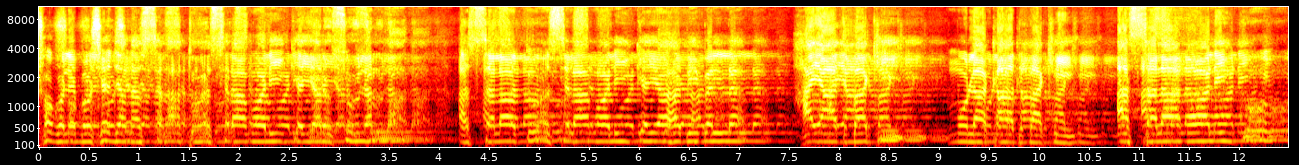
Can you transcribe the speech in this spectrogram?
সকলে বসে যান আসসালামু আলাইকা ইয়া রাসূলুল্লাহ। আসসালাতু আসসালামু আলাইকা ইয়া হাবিবাল্লাহ। হায়াত বাকি। মুলাকাত বাকি। আসসালামু আলাইকুম।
